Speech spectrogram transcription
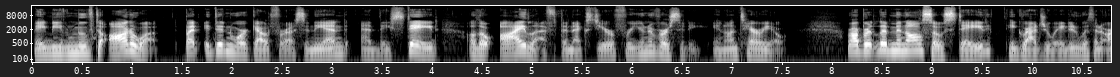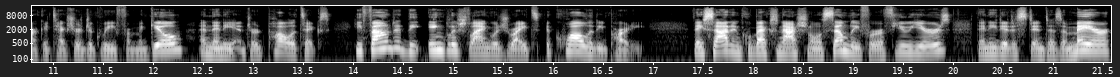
maybe even move to Ottawa, but it didn't work out for us in the end, and they stayed, although I left the next year for university in Ontario. Robert Libman also stayed. He graduated with an architecture degree from McGill, and then he entered politics. He founded the English Language Rights Equality Party. They sat in Quebec's National Assembly for a few years, then he did a stint as a mayor,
